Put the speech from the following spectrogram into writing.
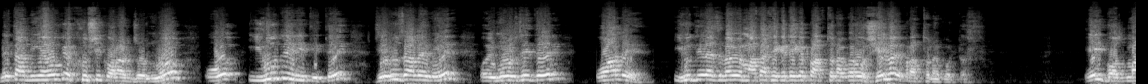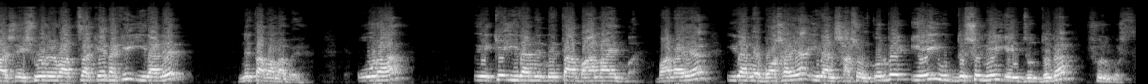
নেতা নিয়াহুকে খুশি করার জন্য ও ইহুদি রীতিতে জেরুজালেমের ওই মসজিদের ওয়ালে ইহুদিরা যেভাবে মাথা ঠেকে ঠেকে প্রার্থনা করে, ও সেইভাবে প্রার্থনা করতেছে। এই বদমাস এই শুয়োরের বাচ্চাকে নাকি ইরানের নেতা বানাবে। ওরা একে ইরানের নেতা বানায়, বানায়া, ইরানে বসায়া, ইরান শাসন করবে। এই উদ্দেশ্য নিয়েই এই যুদ্ধটা শুরু করছে।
